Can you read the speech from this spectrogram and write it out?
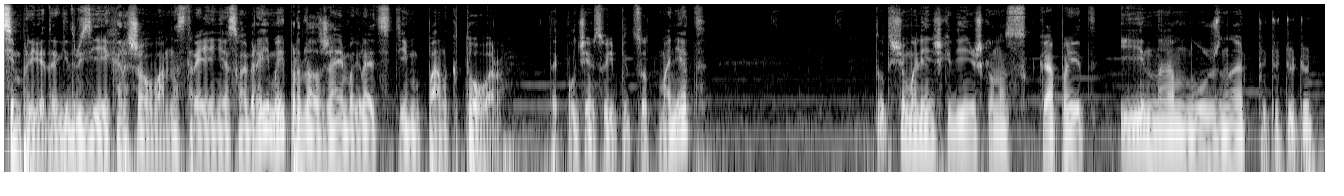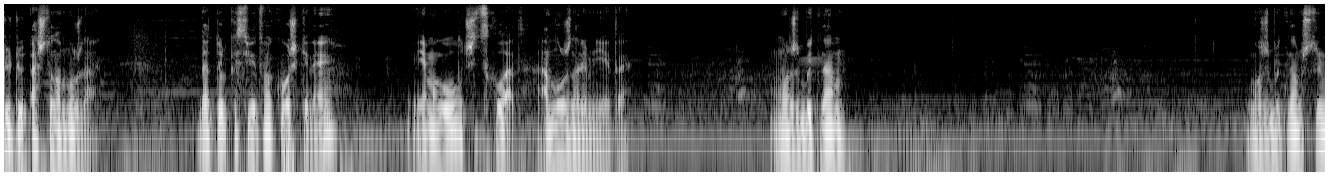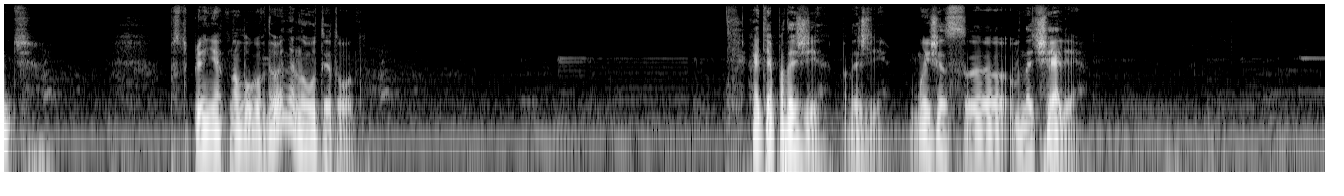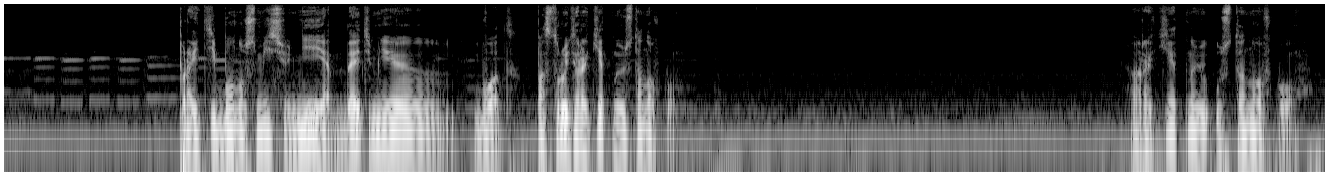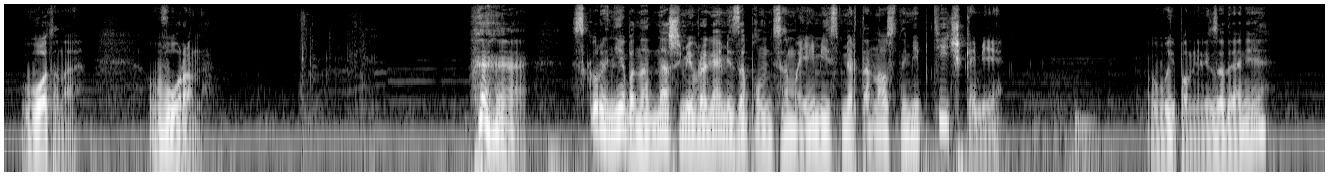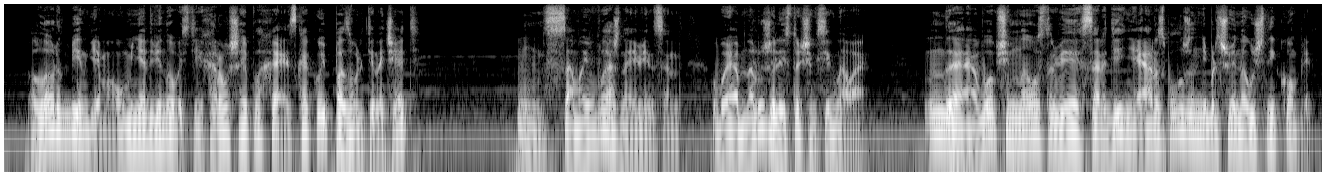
Всем привет, дорогие друзья, и хорошо вам настроение. С вами Рэй, мы продолжаем играть в Steampunk Tower. Так, получаем свои 500 монет. Тут еще маленечко денежка у нас капает. И нам нужно... А что нам нужно? Да только свет в окошке, да? Я могу улучшить склад. А нужно ли мне это? Может быть нам... Может быть нам что-нибудь... Поступление от налогов. Давай, наверное, вот это вот. Хотя, подожди, подожди. Мы сейчас э, в начале. Пройти бонус-миссию? Нет, дайте мне... Вот, построить ракетную установку. Ракетную установку. Вот она. Ворон. Ворон. Ха-ха, скоро небо над нашими врагами заполнится моими смертоносными птичками. Выполнили задание. Лорд Бингем, у меня две новости, хорошая и плохая. С какой позвольте начать? Хм, самое важное, Винсент. Вы обнаружили источник сигнала? Да, в общем, на острове Сардиния расположен небольшой научный комплекс.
